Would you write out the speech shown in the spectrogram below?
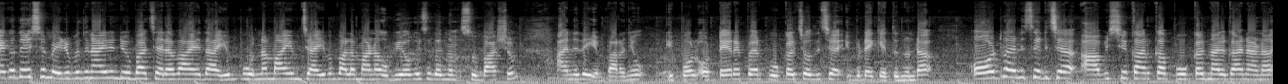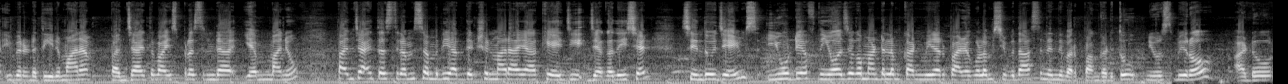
ഏകദേശം എഴുപതിനായിരം രൂപ ചെലവായതായും പൂർണമായും ജൈവവളമാണ് ഉപയോഗിച്ചതെന്നും സുഭാഷും അനിതയും പറഞ്ഞു. ഇപ്പോൾ ഒട്ടേറെ പേർ പൂക്കൾ ചോദിച്ച് ഇവിടേക്ക് എത്തുന്നുണ്ട്. ഓർഡർ അനുസരിച്ച് ആവശ്യക്കാർക്ക് പൂക്കൾ നൽകാനാണ് ഇവരുടെ തീരുമാനം. Panchayat vice president M Manu panchayat സ്ഥിരം സമിതി അധ്യക്ഷന്മാരായ K G Jagadeesan Sindhu James U D F നിയോജക മണ്ഡലം കൺവീനർ പഴകുളം ശിവദാസൻ എന്നിവർ പങ്കെടുത്തു. News bureau Adoor.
